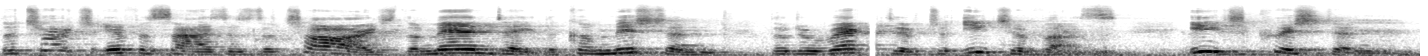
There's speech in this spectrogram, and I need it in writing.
The church emphasizes the charge, the mandate, the commission, the directive to each of us, each Christian,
